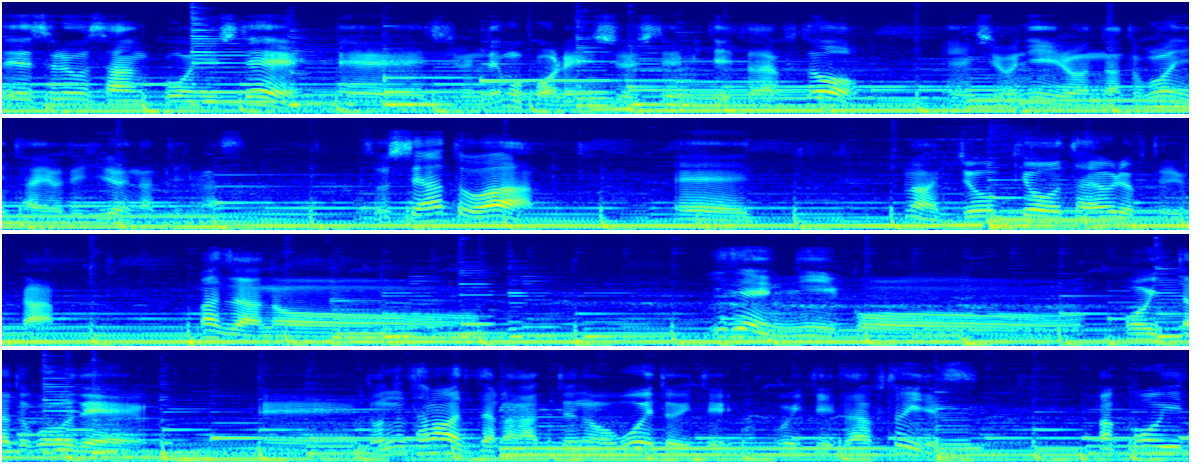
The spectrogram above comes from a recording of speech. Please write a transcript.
でそれを参考にして、えー、自分でもこう練習してみていただくと、えー、非常にいろんなところに対応できるようになってきます。そしてあとは、えーまあ、状況対応力というかまずあのー、以前にこうこういったところで、えー、どんな球が出たかなっていうのを覚えておいておいていただくといいです。まあ、こういっ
